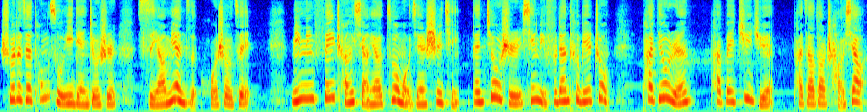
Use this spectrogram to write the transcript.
说的再通俗一点，就是死要面子活受罪。明明非常想要做某件事情，但就是心理负担特别重，怕丢人，怕被拒绝，怕遭到嘲笑。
